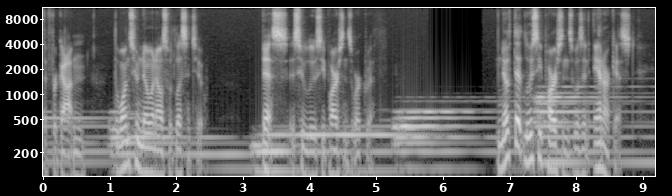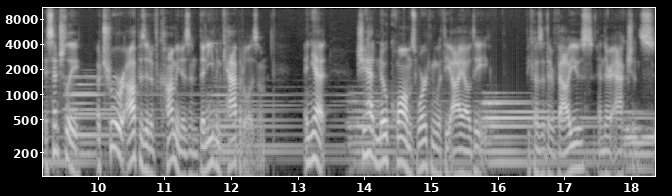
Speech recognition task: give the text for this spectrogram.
the forgotten, the ones who no one else would listen to. This is who Lucy Parsons worked with. Note that Lucy Parsons was an anarchist, essentially a truer opposite of communism than even capitalism, and yet she had no qualms working with the ILD because of their values and their actions.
